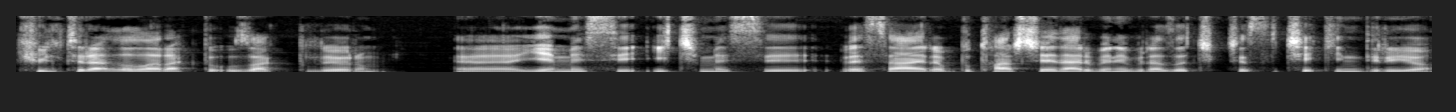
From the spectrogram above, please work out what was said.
Kültürel olarak da uzak buluyorum. Ee, yemesi, içmesi vesaire bu tarz şeyler beni biraz açıkçası çekindiriyor.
